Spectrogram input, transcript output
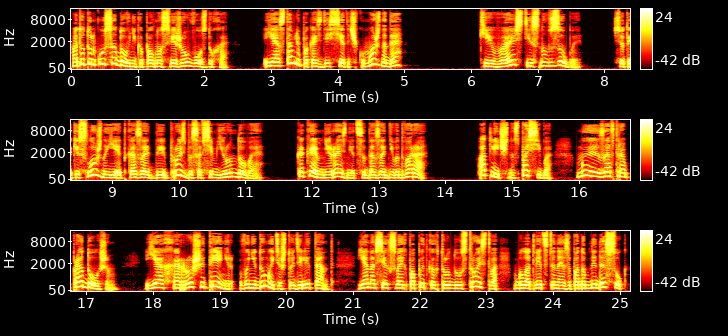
а то только у садовника полно свежего воздуха. Я оставлю пока здесь сеточку, можно, да?» Киваю, стиснув зубы. Все-таки сложно ей отказать, да и просьба совсем ерундовая. Какая мне разница до заднего двора? Отлично, спасибо. Мы завтра продолжим. Я хороший тренер, вы не думаете, что дилетант. Я на всех своих попытках трудоустройства был ответственная за подобный досуг.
